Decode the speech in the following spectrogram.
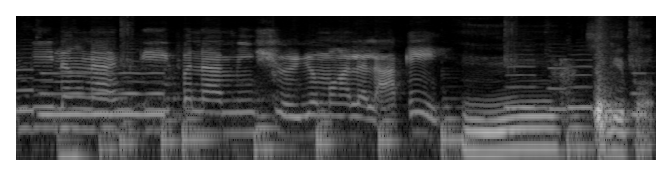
Hindi lang na hindi pa namin sure yung mga lalaki. Hmm, sige po.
